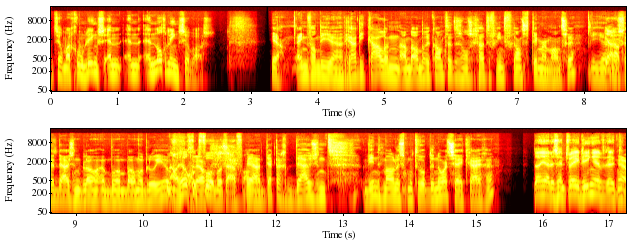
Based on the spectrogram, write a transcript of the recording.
zeg maar, GroenLinks en, en, en nog linkser was. Ja, een van die eh, radicalen aan de andere kant, dat is onze grote vriend Frans Timmermans. hè. Die Juist. laat de duizend blo- eh, bo- bomen bloeien. Nou, heel goed voorbeeld daarvan. Ja, 30.000 windmolens moeten we op de Noordzee krijgen. Dan ja, er zijn twee dingen. De, Ja.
